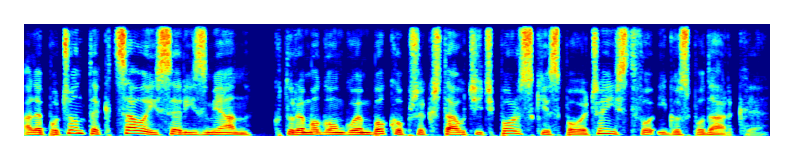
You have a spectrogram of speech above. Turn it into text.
ale początek całej serii zmian, które mogą głęboko przekształcić polskie społeczeństwo i gospodarkę.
